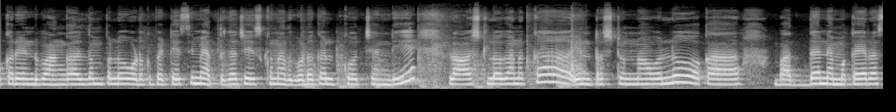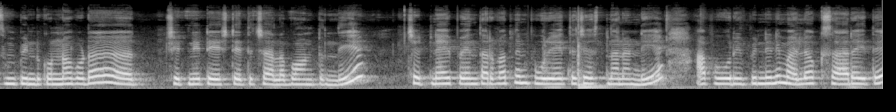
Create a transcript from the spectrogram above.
ఒక రెండు బంగాళదుంపలు ఉడకపెట్టేసి మెత్తగా చేసుకుని అది కూడా కలుపుకోవచ్చండి. లాస్ట్లో కనుక ఇంట్రెస్ట్ ఉన్న వాళ్ళు ఒక బద్ద నిమ్మకాయ రసం పిండుకున్నా కూడా చట్నీ టేస్ట్ అయితే చాలా బాగుంటుంది. చట్నీ అయిపోయిన తర్వాత నేను పూరి అయితే చేస్తున్నానండి. ఆ పూరి పిండిని మళ్ళీ ఒకసారి అయితే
